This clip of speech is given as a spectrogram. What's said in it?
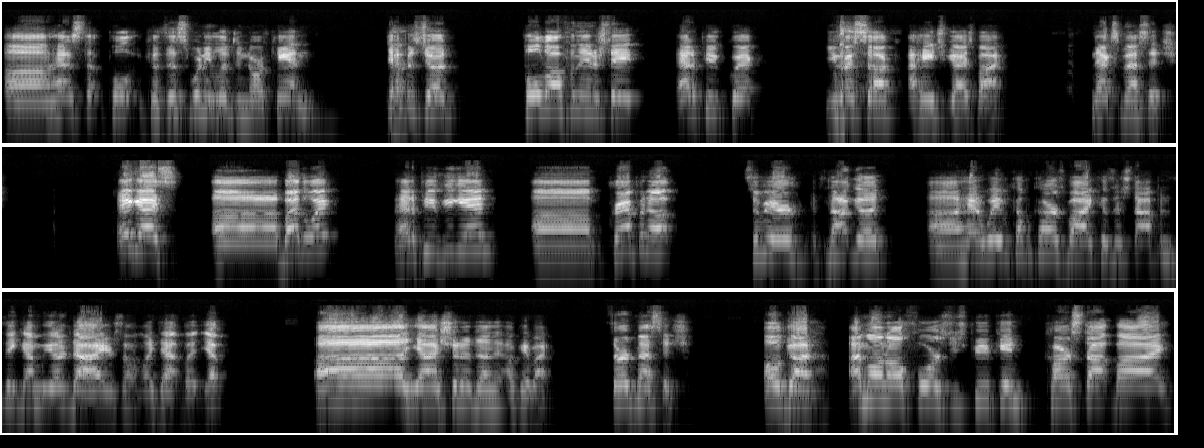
Uh, had to stop, pull because this is when he lived in North Canton. Yep, Yeah. it's Judd. Pulled off on the interstate. Had a puke quick. You guys suck. I hate you guys. Bye. Next message. Hey guys. Uh, by the way, had a puke again. Um, cramping up, severe. It's not good. Uh, had to wave a couple cars by because they're stopping to think I'm gonna die or something like that. But yep. Uh, yeah, I should have done it. Okay, bye. Third message. Oh God, I'm on all fours, just puking. Car stopped by.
